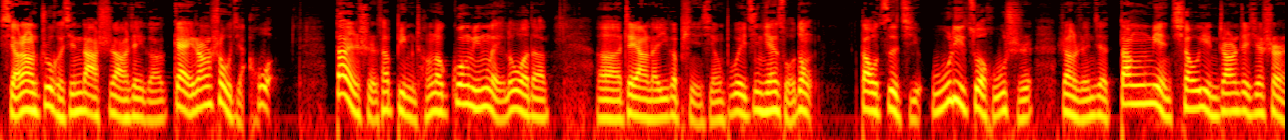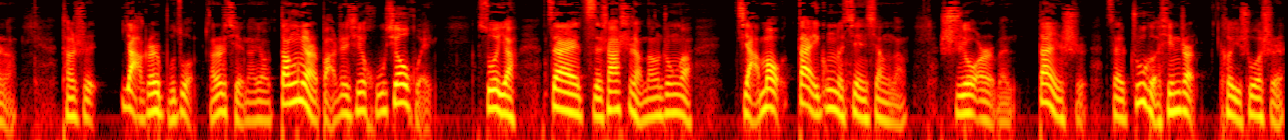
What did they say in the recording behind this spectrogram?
想让朱可心大师啊这个盖章售假货，但是他秉承了光明磊落的，呃这样的一个品行，不为金钱所动。到自己无力做壶时，让人家当面敲印章这些事儿呢，他是压根儿不做，而且呢要当面把这些壶销毁。所以啊，在紫砂市场当中啊，假冒代工的现象呢时有耳闻，但是在朱可心这儿可以说是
